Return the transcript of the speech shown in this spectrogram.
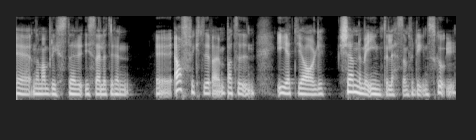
eh, när man brister istället i den eh, affektiva empatin, är att jag känner mig inte ledsen för din skull.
